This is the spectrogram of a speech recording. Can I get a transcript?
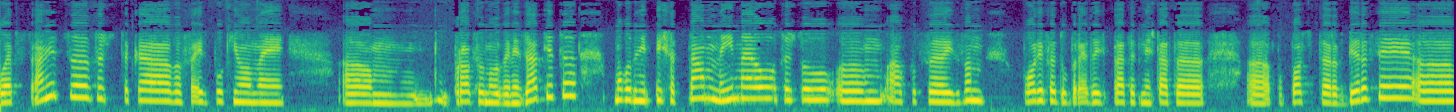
веб страница. Също така във Фейсбук имаме профил на организацията, могат да ни пишат там на имейл, също ако са извън Плодив е добре да изпратят нещата а, по почта, разбира се. А,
